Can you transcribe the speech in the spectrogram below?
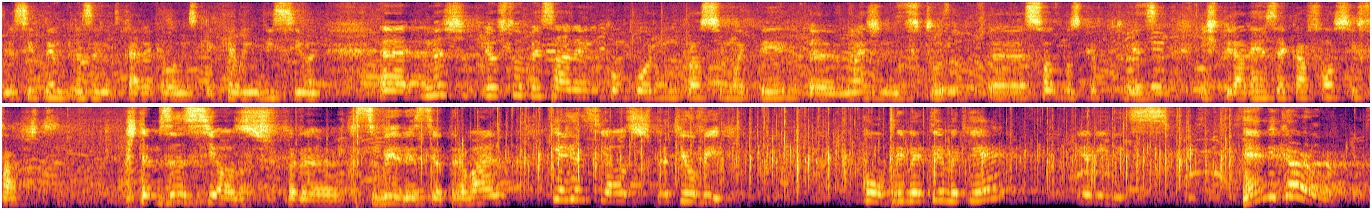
eu sinto mesmo prazer a tocar aquela música que é lindíssima. mas eu estou a pensar em compor um próximo EP, mais no futuro, só de música portuguesa, inspirada em Zeca Afonso e Fausto. Estamos ansiosos para receber esse seu trabalho e ansiosos para te ouvir. Com o primeiro tema que é Eurídice. Amy Curl.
